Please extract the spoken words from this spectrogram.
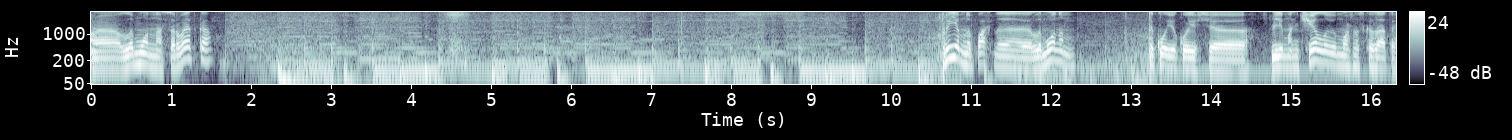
е, лимонна серветка. Приємно пахне лимоном, такою якоюсь е, лімончелою, можна сказати.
